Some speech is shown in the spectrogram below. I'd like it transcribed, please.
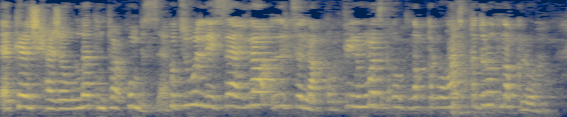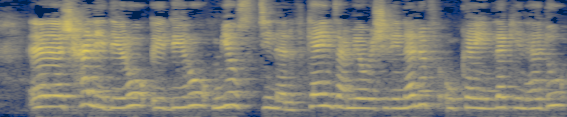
كان شي حاجة ولا تنفعكم بزاف. وتولي سهله للتنقل. فين ما تبغيو تنقلوها تقدروا تنقلوها. آه شحال يديروا يديروا 160 ألف. كاين تاع 120 ألف وكاين لكن هادو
